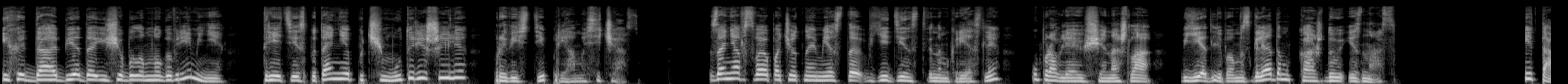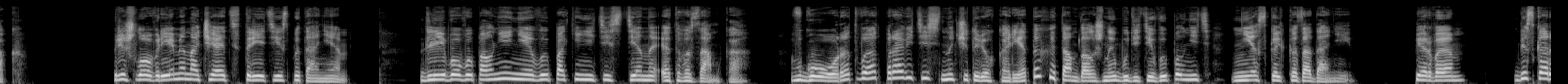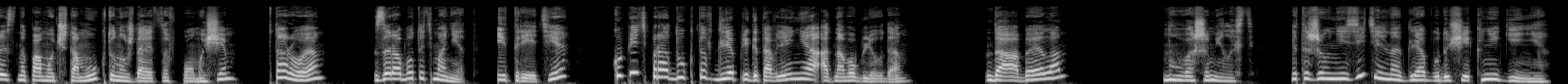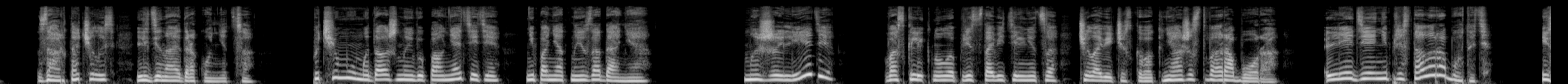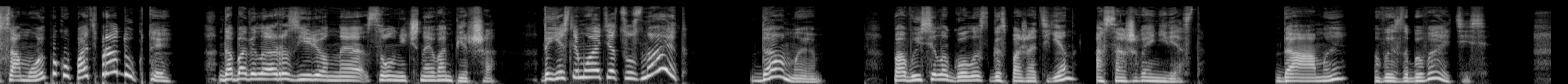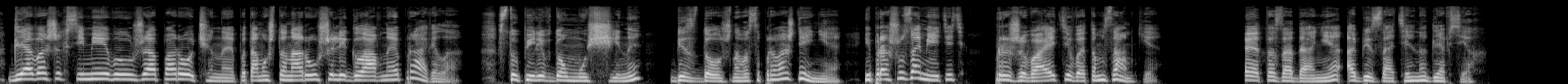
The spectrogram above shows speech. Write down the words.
И хоть до обеда еще было много времени, третье испытание почему-то решили провести прямо сейчас. Заняв свое почетное место в единственном кресле, управляющая нашла въедливым взглядом каждую из нас. Итак, пришло время начать третье испытание. Для его выполнения вы покинете стены этого замка. В город вы отправитесь на четырех каретах, и там должны будете выполнить несколько заданий. Первое. Бескорыстно помочь тому, кто нуждается в помощи. Второе. Заработать монет. И третье. Купить продуктов для приготовления одного блюда. Да, Белла? Ну, ваша милость, это же унизительно для будущей княгини. Заортачилась ледяная драконица. Почему мы должны выполнять эти непонятные задания? «Мы же леди?» — воскликнула представительница человеческого княжества Рабора. «Леди не пристала работать?» «И самой покупать продукты», — добавила разъяренная солнечная вампирша. «Да если мой отец узнает...» «Дамы», — повысила голос госпожа Тьен, осаживая невест. «Дамы, вы забываетесь. Для ваших семей вы уже опорочены, потому что нарушили главное правило ступили в дом мужчины без должного сопровождения и, прошу заметить, проживаете в этом замке. Это задание обязательно для всех.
